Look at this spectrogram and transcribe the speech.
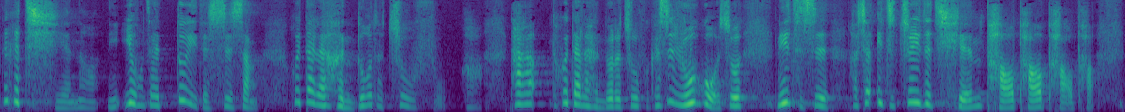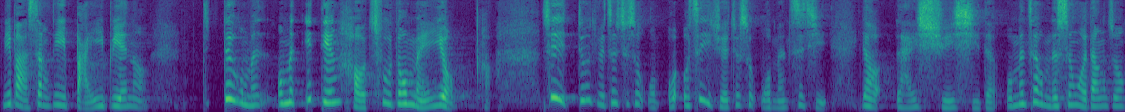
那个钱哦，你用在对的事上，会带来很多的祝福啊，它会带来很多的祝福。可是如果说你只是好像一直追着钱跑跑跑跑，你把上帝摆一边哦，对我们我们一点好处都没有。好。所以，对不对？这就是我我我自己觉得，就是我们自己要来学习的。我们在我们的生活当中，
